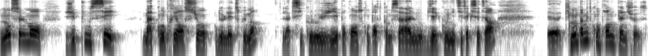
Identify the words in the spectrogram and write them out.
non seulement j'ai poussé ma compréhension de l'être humain, la psychologie et pourquoi on se comporte comme ça, nos biais cognitifs, etc., euh, qui m'ont permis de comprendre plein de choses.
